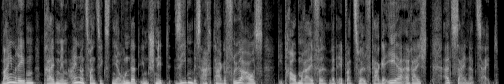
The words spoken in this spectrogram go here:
Weinreben treiben im 21. Jahrhundert im Schnitt sieben bis acht Tage früher aus, die Traubenreife wird etwa zwölf Tage eher erreicht als seinerzeit.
